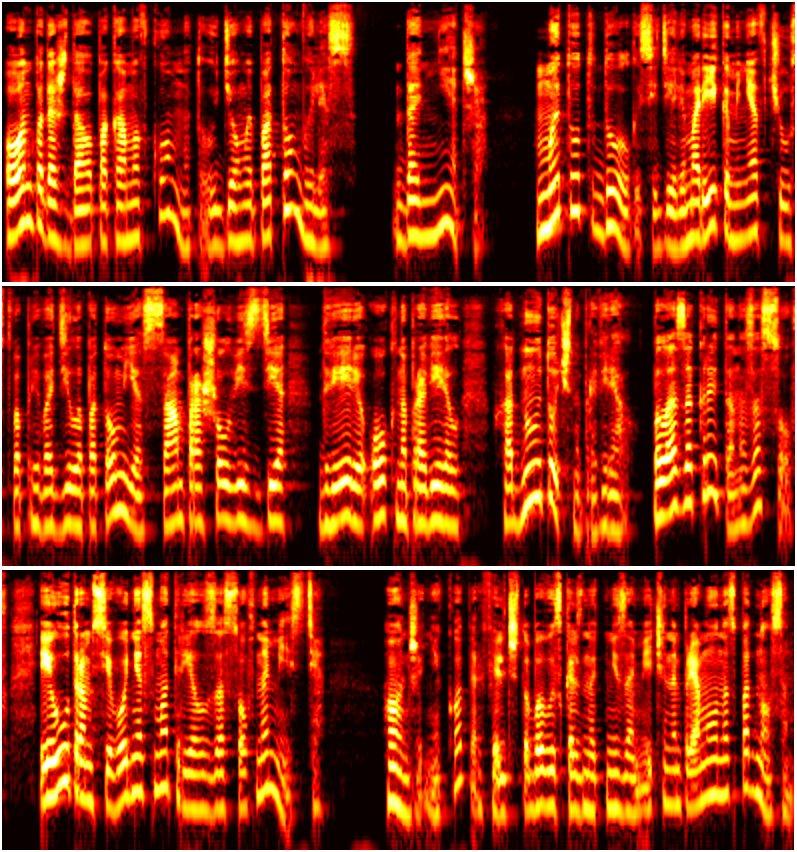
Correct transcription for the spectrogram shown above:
Он подождал, пока мы в комнату уйдем, и потом вылез. Да нет же. Мы тут долго сидели. Марийка меня в чувство приводила. Потом я сам прошел везде. Двери, окна проверил. Входную точно проверял. Была закрыта на засов. И утром сегодня смотрел засов на месте. Он же не Копперфельд, чтобы выскользнуть незамеченным прямо у нас под носом.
